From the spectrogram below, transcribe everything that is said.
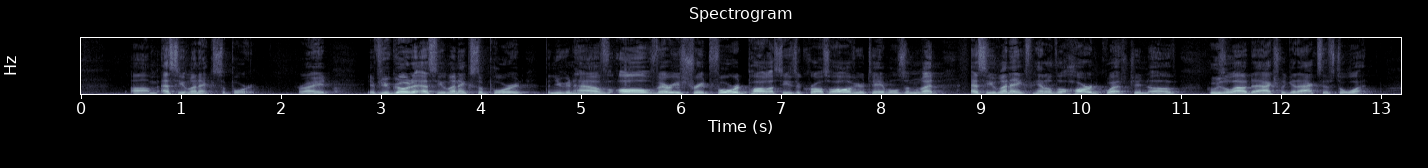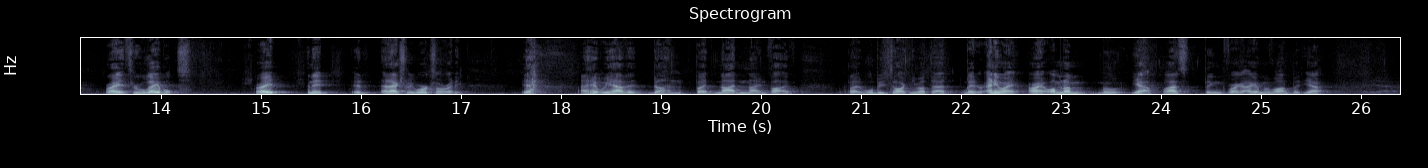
um, SE Linux support. Right? If you go to SE Linux support, then you can have all very straightforward policies across all of your tables and let SE Linux handle the hard question of who's allowed to actually get access to what, right? Through labels, right? And it, it, it actually works already. Yeah, I we have it done, but not in 9.5. But we'll be talking about that later. Anyway, all right, well, I'm going to move, yeah, last thing before I, I got to move on, but yeah. I, um,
